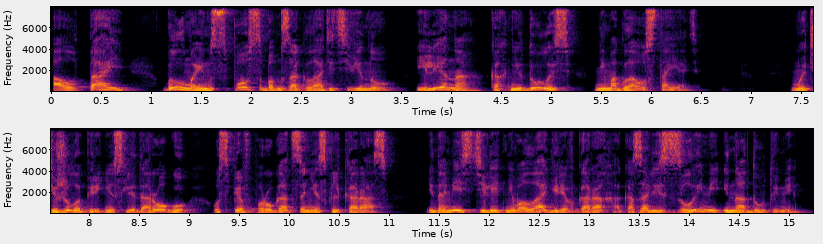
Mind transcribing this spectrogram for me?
Алтай был моим способом загладить вину, и Лена, как ни дулась, не могла устоять. Мы тяжело перенесли дорогу, успев поругаться несколько раз – и на месте летнего лагеря в горах оказались злыми и надутыми.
